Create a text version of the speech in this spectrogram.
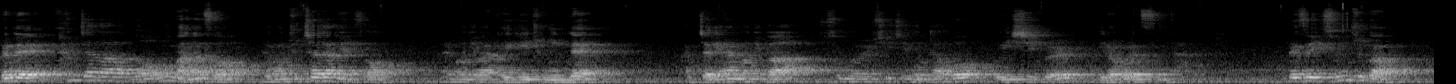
그런데 환자가 너무 많아서 병원 주차장에서 할머니와 대기 중인데 갑자기 할머니가 숨을 쉬지 못하고 의식을 잃어버렸습니다. 그래서 이 손주가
